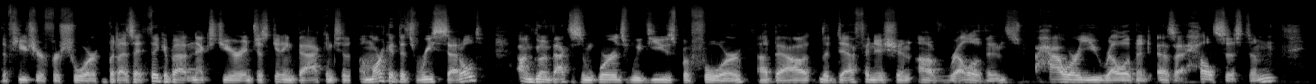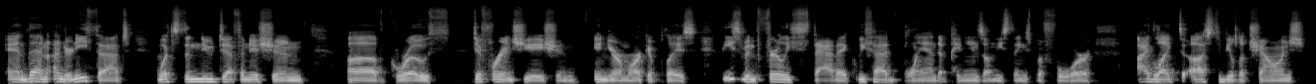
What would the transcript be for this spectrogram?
the future for sure. But as I think about next year and just getting back into a market that's resettled, I'm going back to some words we've used before about the definition of relevance. How are you relevant as a health system? And then underneath that, what's the new definition of growth? differentiation in your marketplace. These have been fairly static. We've had bland opinions on these things before. I'd like to, us to be able to challenge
